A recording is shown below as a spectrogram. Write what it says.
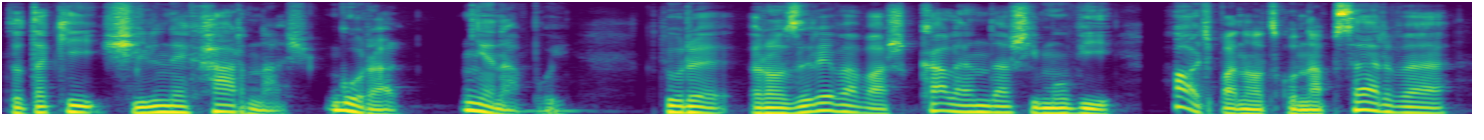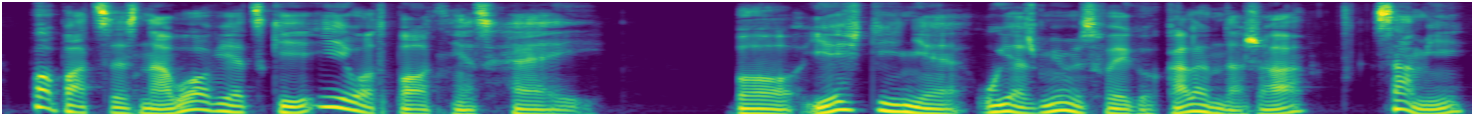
to taki silny harnaś, góral, nie napój, który rozrywa wasz kalendarz i mówi chodź panocku na pserwę, popatrz na łowiecki i odpotniec, hej. Bo jeśli nie ujarzmimy swojego kalendarza sami,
